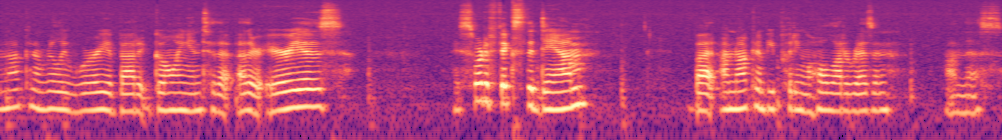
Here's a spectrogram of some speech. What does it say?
I'm not going to really worry about it going into the other areas. I sort of fixed the dam, but I'm not going to be putting a whole lot of resin on this.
